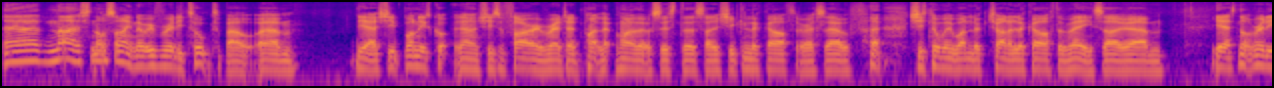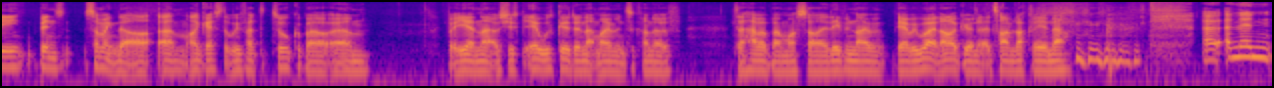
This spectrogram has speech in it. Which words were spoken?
Uh, no, it's not something that we've really talked about. Um, yeah, she Bonnie's got. Uh, she's a fiery redhead, my my little sister, so she can look after herself. she's normally one look trying to look after me. So um, yeah, it's not really been something that um, I guess that we've had to talk about. Um, but yeah, and that was just it was good in that moment to kind of to have her by my side, even though yeah we weren't arguing at the time. Luckily enough. Uh, and then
